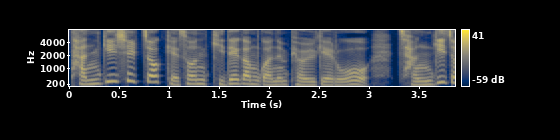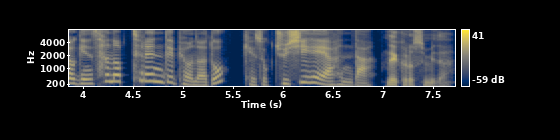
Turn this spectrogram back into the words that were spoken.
단기 실적 개선 기대감과는 별개로 장기적인 산업 트렌드 변화도 계속 주시해야 한다. 네, 그렇습니다.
